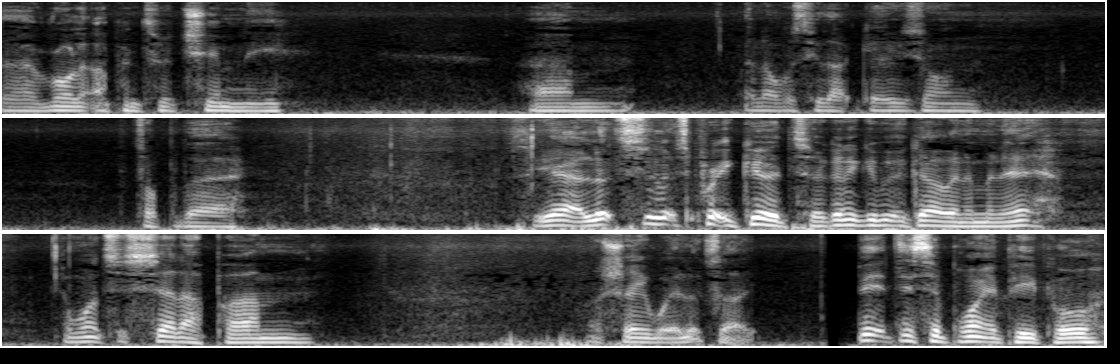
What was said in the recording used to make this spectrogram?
uh, roll it up into a chimney. Um, and obviously that goes on top of there. So yeah it looks it looks pretty good. So I'm going to give it a go in a minute. And once it's set up um, I'll show you what it looks like. Bit disappointed people.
